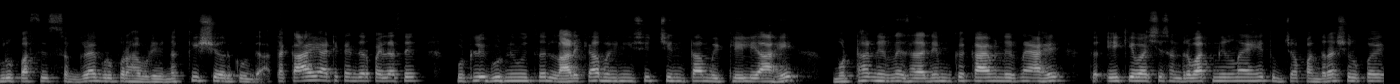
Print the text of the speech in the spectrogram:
ग्रुप असतील सगळ्या ग्रुपवर हा व्हिडिओ नक्की शेअर करून द्या. आता काय या ठिकाणी जर पाहिलं असेल कुठली गुड न्यूज तर लाडक्या बहिणीशी चिंता मिटलेली आहे. मोठा निर्णय झाला. नेमकं काय निर्णय आहे? तर ए केवायसी संदर्भात निर्णय आहे. तुमच्या पंधराशे रुपये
